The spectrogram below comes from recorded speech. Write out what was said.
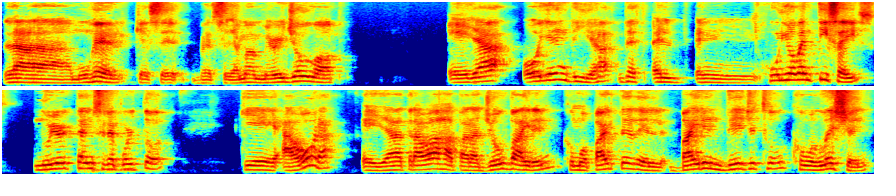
la mujer que se, se llama Mary Jo Love, ella hoy en día, en junio 26, New York Times reportó que ahora ella trabaja para Joe Biden como parte del Biden Digital Coalition,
